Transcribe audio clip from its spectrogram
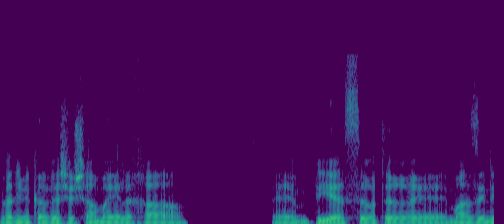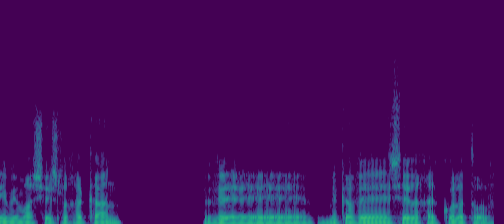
ואני מקווה ששם יהיה לך פי עשר יותר מאזינים ממה שיש לך כאן. ומקווה שיהיה לך את כל הטוב.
